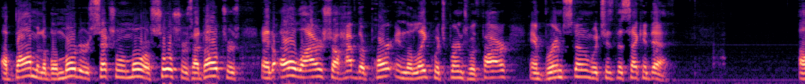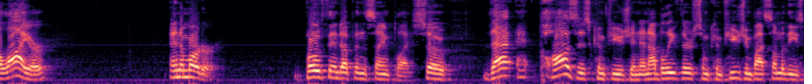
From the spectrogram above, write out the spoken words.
abominable, murderers, sexual immoral, sorcerers, adulterers, and all liars shall have their part in the lake which burns with fire and brimstone, which is the second death. A liar and a murderer both end up in the same place. So that causes confusion, and I believe there's some confusion by some of these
